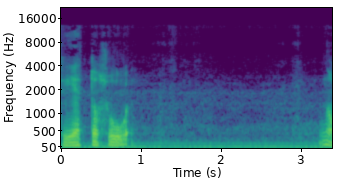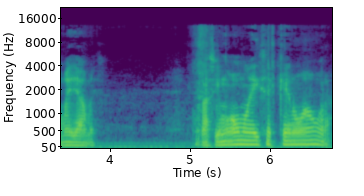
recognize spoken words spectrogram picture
si esto sube. No me llames. Porque así como me dices que no ahora,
